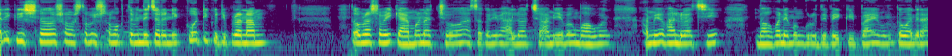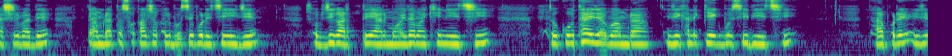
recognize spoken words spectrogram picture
হরে কৃষ্ণ, সমস্ত বৈষ্ণব ভক্তবৃন্দের চরণে কোটি কোটি প্রণাম। তোমরা সবাই কেমন আছো? আশা করি ভালো আছো। আমি এবং ভগবান, আমিও ভালো আছি। ভগবান এবং গুরুদেবের কৃপায় এবং তোমাদের আশীর্বাদে তো আমরা তো সকাল সকাল বসে পড়েছি এই যে সবজি কাটতে আর ময়দা মাখিয়ে নিয়েছি। তো কোথায় যাব আমরা? এই যে এখানে কেক বসিয়ে দিয়েছি। তারপরে এই যে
